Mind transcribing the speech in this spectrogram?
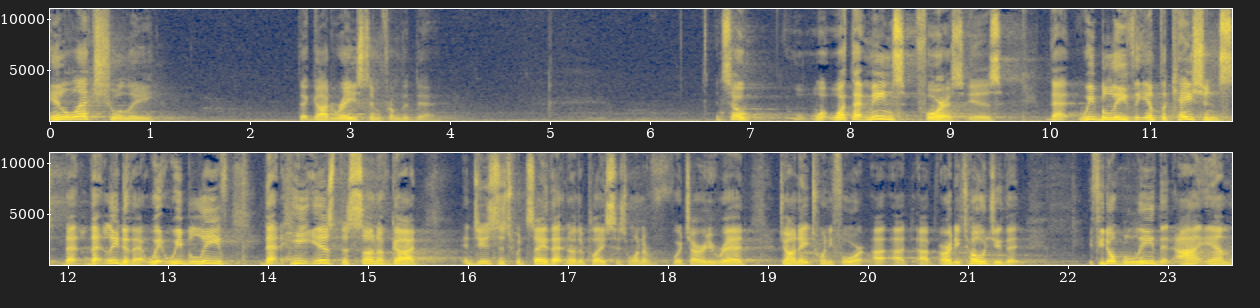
intellectually that God raised him from the dead. And so what, that means for us is that we believe the implications that, that lead to that. We, we believe that he is the Son of God. And Jesus would say that in other places, one of which I already read, John 8 24. I, I, have already told you that if you don't believe that I am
